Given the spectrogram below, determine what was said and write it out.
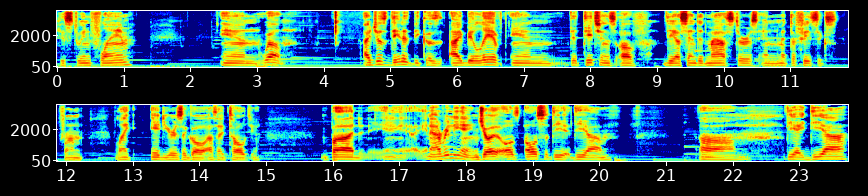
his twin flame. And well, I just did it because I believed in the teachings of the Ascended Masters and metaphysics from like eight years ago, as I told you. But and I really enjoy also the the um, um, the idea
